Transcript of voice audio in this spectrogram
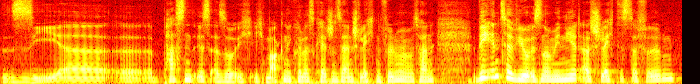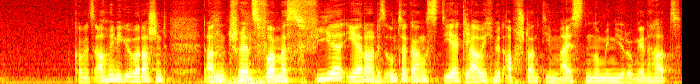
sehr äh, passend ist. Also ich, ich mag Nicolas Cage und seinen schlechten Filmen momentan. The Interview ist nominiert als schlechtester Film. Kommt jetzt auch wenig überraschend. Dann Transformers 4, Ära des Untergangs, der, glaube ich, mit Abstand die meisten Nominierungen hat.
